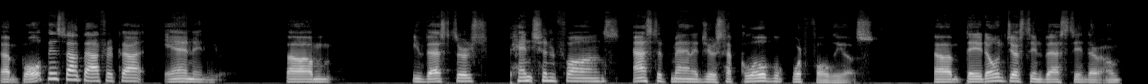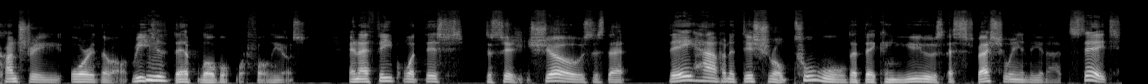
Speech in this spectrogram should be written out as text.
uh, both in South Africa and in Europe um, investors pension funds, asset managers have global portfolios. Um, they don't just invest in their own country or in their own region, they have global portfolios. And I think what this decision shows is that they have an additional tool that they can use, especially in the United States,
